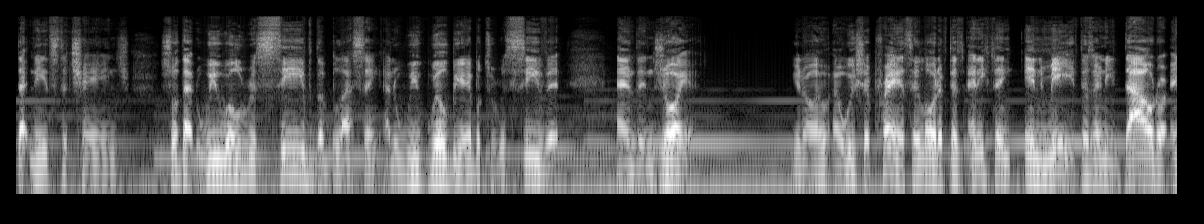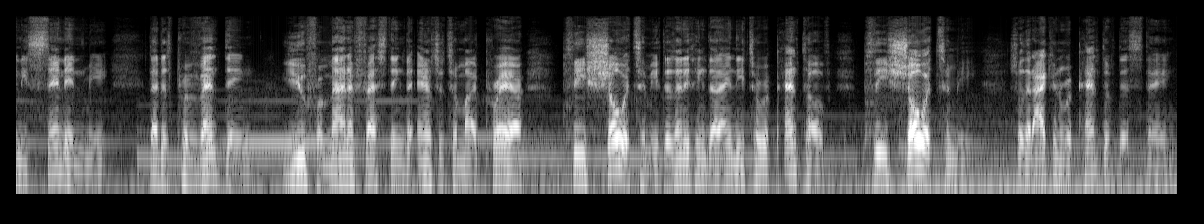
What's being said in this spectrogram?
that needs to change so that we will receive the blessing and we will be able to receive it and enjoy it. You know, and we should pray and say, Lord, if there's anything in me, if there's any doubt or any sin in me that is preventing you from manifesting the answer to my prayer, please show it to me. If there's anything that I need to repent of, please show it to me so that I can repent of this thing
